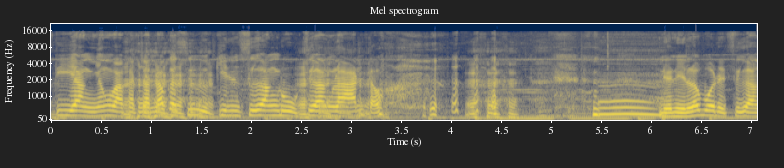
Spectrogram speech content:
เตียงยังว่ากันจันแล้วก็ซื้อ กินเสืองลูกเสืองร้านแต่ว่าเดี๋ยวนี้เราบ่ได้เสือง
